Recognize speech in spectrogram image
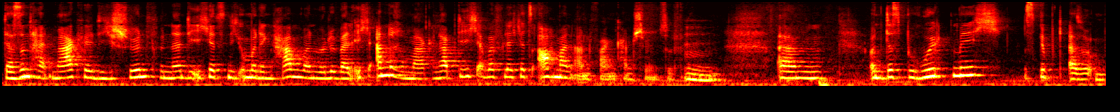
da sind halt Makel, die ich schön finde, die ich jetzt nicht unbedingt haben wollen würde, weil ich andere Makel habe, die ich aber vielleicht jetzt auch mal anfangen kann, schön zu finden. Mm. Ähm, und das beruhigt mich. Es gibt, also um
